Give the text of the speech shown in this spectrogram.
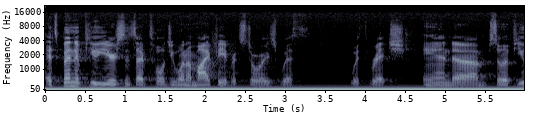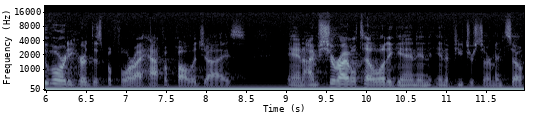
it's been a few years since I've told you one of my favorite stories with with Rich, and um, so if you've already heard this before, I half apologize, and I'm sure I will tell it again in in a future sermon. So.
